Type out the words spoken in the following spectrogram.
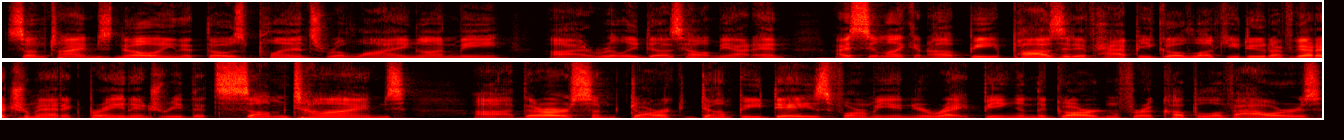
sometimes knowing that those plants relying on me uh, really does help me out. And I seem like an upbeat, positive, happy go lucky dude. I've got a traumatic brain injury that sometimes uh, there are some dark, dumpy days for me. And you're right, being in the garden for a couple of hours,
